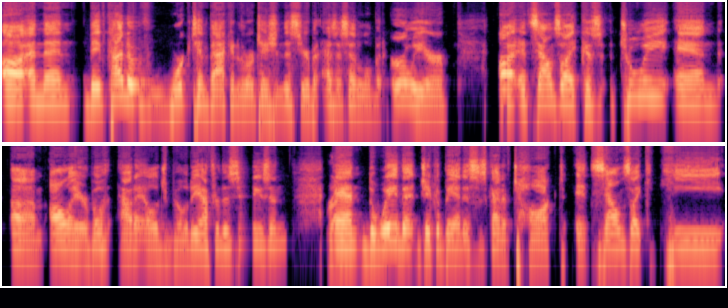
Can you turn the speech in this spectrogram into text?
Uh, and then they've kind of worked him back into the rotation this year. But as I said a little bit earlier, uh, it sounds like because Tuli and um, Ale are both out of eligibility after this season, right. and the way that Jacob Bandes has kind of talked, it sounds like he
